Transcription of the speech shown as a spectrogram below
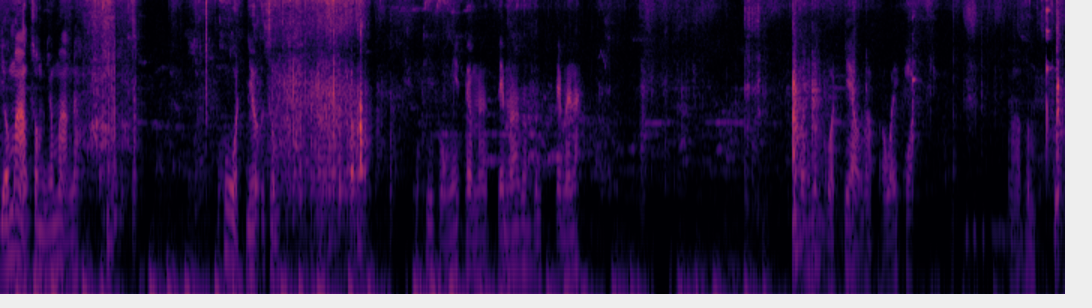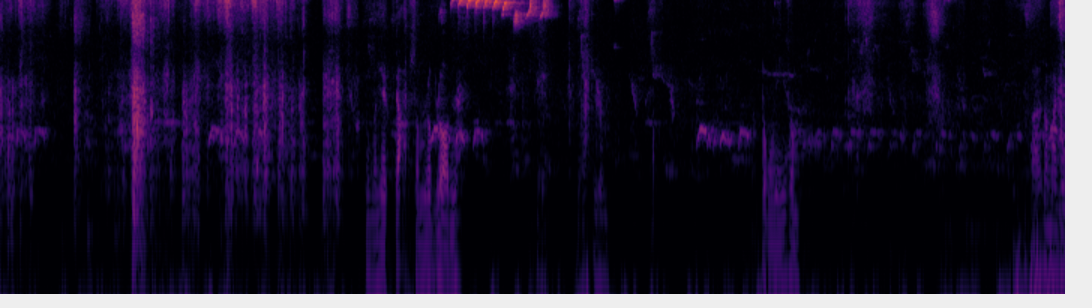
เยอะมากสมเยอะมากนะโคตรเยอะสมโอเคถุงนี้เต็มแล้วเต็มแล้วสมเต็มแล้วนะ แก้วครับ เอาไว้กดนะครับสมดูบรรยากาศสมรอบๆนะตรงนี้สมเราจะมาดู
